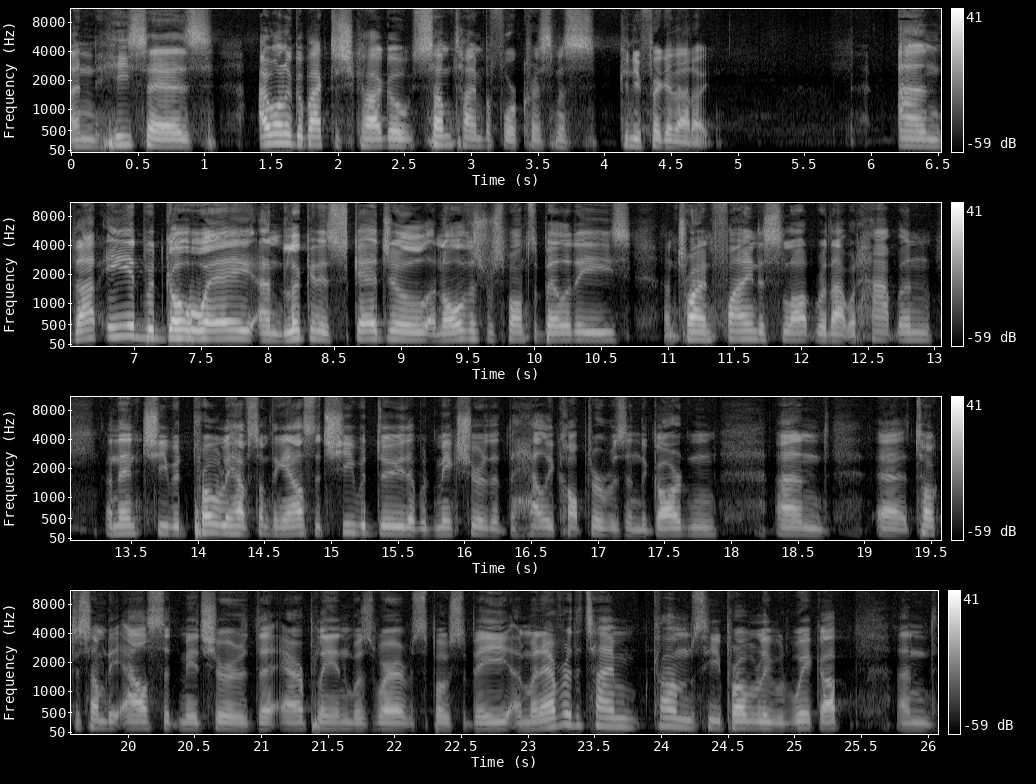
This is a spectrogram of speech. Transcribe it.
And he says, I want to go back to Chicago sometime before Christmas. Can you figure that out? And that aide would go away and look at his schedule and all of his responsibilities and try and find a slot where that would happen. And then she would probably have something else that she would do that would make sure that the helicopter was in the garden and uh, talk to somebody else that made sure the airplane was where it was supposed to be. And whenever the time comes, he probably would wake up and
